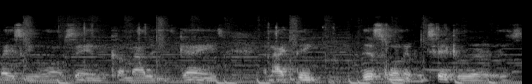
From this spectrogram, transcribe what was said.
basically, what I'm saying, to come out of these games. And I think this one in particular is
